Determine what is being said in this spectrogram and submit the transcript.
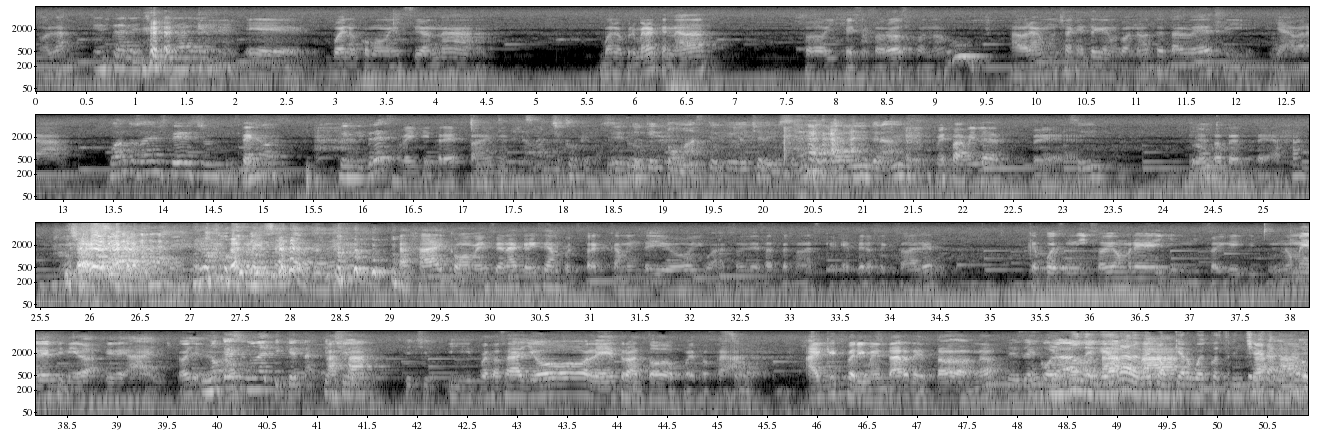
hola. Entrale, dale. eh, bueno, como menciona. Bueno, primero que nada, soy Jesús Orozco, ¿no? Uh. Habrá mucha gente que me conoce tal vez y, y habrá ¿Cuántos años tienes? Tengo. ¿23? 23 años. Más chico que Eh, ¿Tú nosotros. qué tomaste o qué leche de Vicente? Estás bien grande. Mi familia de. Sí. Y entonces, este, ajá. Ajá, y como menciona Cristian, pues prácticamente yo igual soy de esas personas que heterosexuales, que pues ni soy hombre y ni soy gay, y no me he definido así de, ay, oye. No caes en una etiqueta. Qué chido. Ajá. Qué chido. Y pues, o sea, yo le entro a todo, pues, o sea, Sí. Hay que experimentar de todo, ¿no? Desde el colado. de guerra, bebé, cualquier hueco es trinchera.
